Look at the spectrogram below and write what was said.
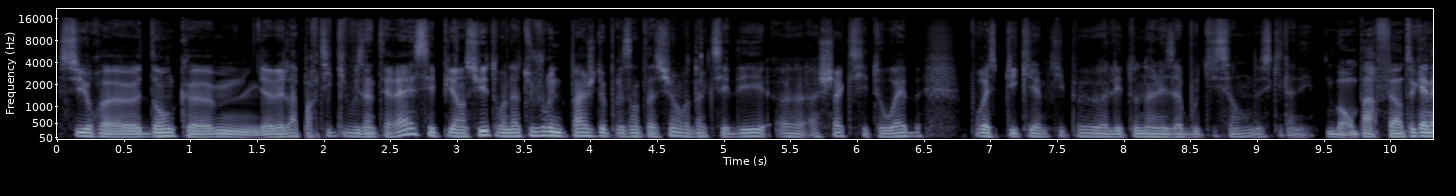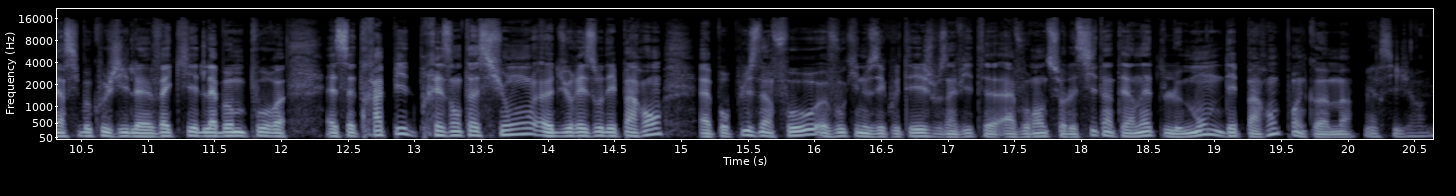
sur donc la partie qui vous intéresse. Et puis ensuite, on a toujours une page de présentation avant d'accéder euh, à chaque site web pour expliquer un petit peu les tenants et les aboutissants de ce qu'il en est. Bon, parfait. En tout cas, merci beaucoup Gilles Vaquier de la Baume pour euh, cette rapide présentation euh, du réseau des parents. Pour plus d'infos, vous qui nous écoutez, je vous invite à vous rendre sur le site internet lemondedesparents.com. Merci Jérôme.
